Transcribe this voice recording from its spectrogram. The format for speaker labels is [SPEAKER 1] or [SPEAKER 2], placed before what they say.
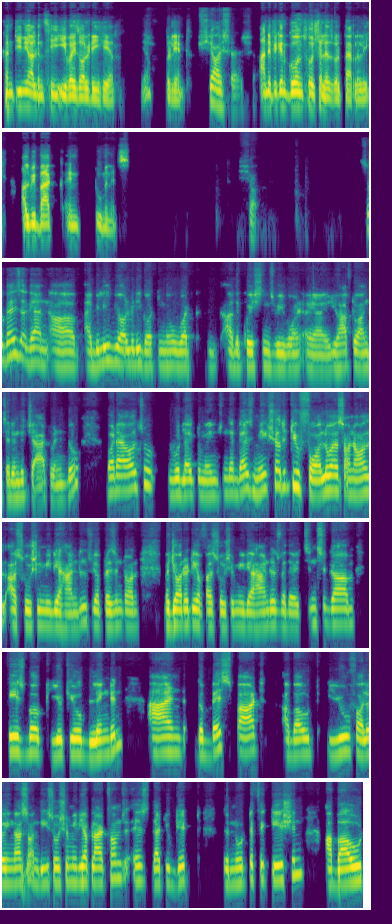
[SPEAKER 1] continue, I'll see Eva is already here. Yeah, brilliant.
[SPEAKER 2] Sure, sure, sure.
[SPEAKER 1] And if you can go on social as well parallelly. I'll be back in two minutes.
[SPEAKER 2] Sure. So guys, again, uh, I believe you already got to know what are the questions we want. Uh, you have to answer in the chat window. But I also would like to mention that guys, make sure that you follow us on all our social media handles. We are present on majority of our social media handles, whether it's Instagram, Facebook, YouTube, LinkedIn. And the best part about you following us on these social media platforms is that you get the notification about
